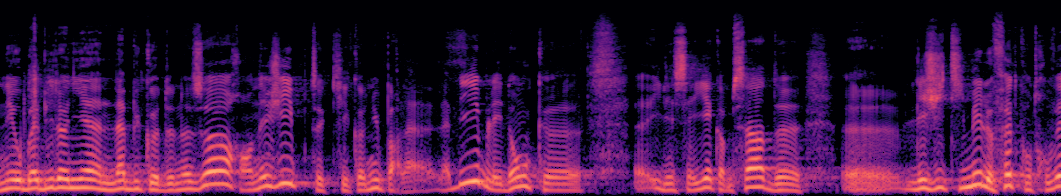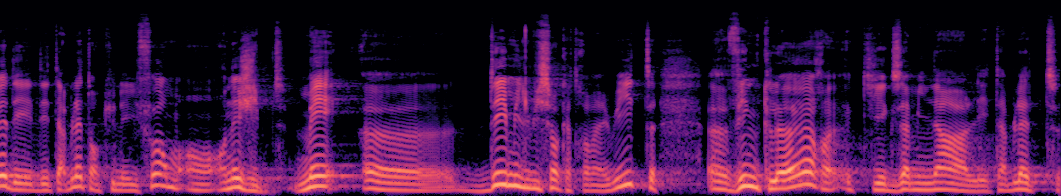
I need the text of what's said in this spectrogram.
néo-babylonien Nabucodonosor en Égypte, qui est connu par la, Bible, et donc euh, il essayait comme ça de légitimer le fait qu'on trouvait des, tablettes en cunéiforme en, Égypte. Mais dès 1888, Winkler, qui examina les tablettes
